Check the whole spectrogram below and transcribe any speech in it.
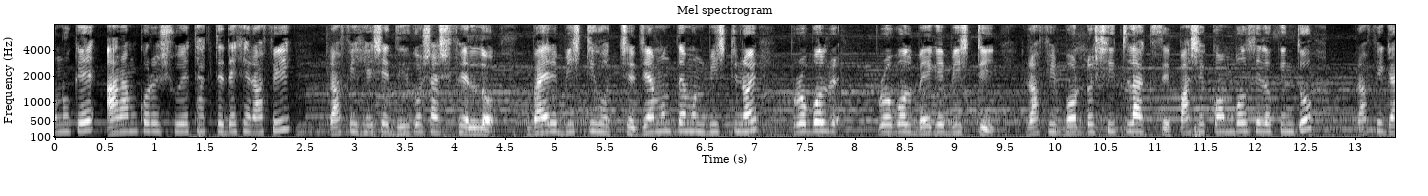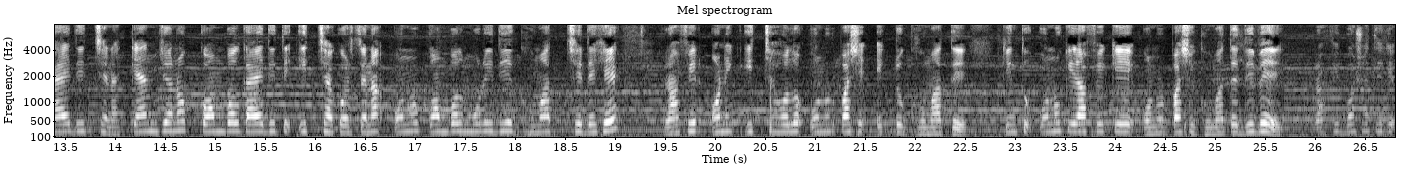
অনুকে আরাম করে শুয়ে থাকতে দেখে রাফি রাফি হেসে দীর্ঘশ্বাস ফেলল। বাইরে বৃষ্টি হচ্ছে, যেমন তেমন বৃষ্টি নয়, প্রবল প্রবল বেগে বৃষ্টি। রাফির বড্ড শীত লাগছে, পাশে কম্বল ছিল কিন্তু রাফি গায়ে দিচ্ছে না। কেন যেন কম্বল গায়ে দিতে ইচ্ছা করছে না অনুর কম্বল মুড়ি দিয়ে ঘুমাচ্ছে দেখে রাফির অনেক ইচ্ছা হলো অনুর পাশে একটু ঘুমাতে। কিন্তু অনু কি রাফিকে অনুর পাশে ঘুমাতে দিবে? রাফি বসা থেকে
